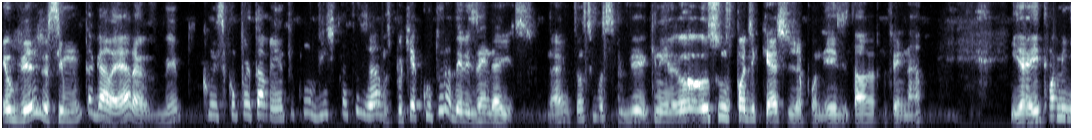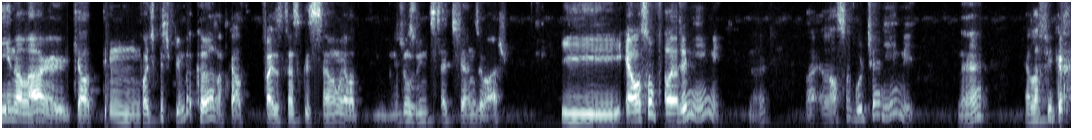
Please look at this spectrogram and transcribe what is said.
eu vejo assim, muita galera meio que com esse comportamento com 20 e tantos anos, porque a cultura deles ainda é isso, né? Então, se você vê, que nem eu, eu ouço uns podcasts japoneses e tal, pra treinar. E aí tem uma menina lá, que ela tem um podcast bem bacana, porque ela faz a transcrição, ela tem uns 27 anos, eu acho. E ela só fala de anime, né? Ela só curte anime, né? Ela fica.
